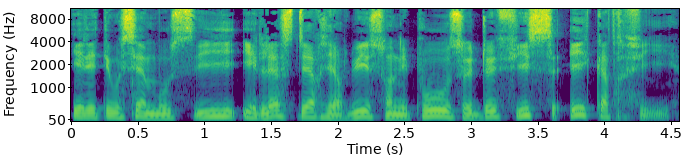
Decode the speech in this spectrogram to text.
Il était aussi un moussi. Il laisse derrière lui son épouse, deux fils et quatre filles.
